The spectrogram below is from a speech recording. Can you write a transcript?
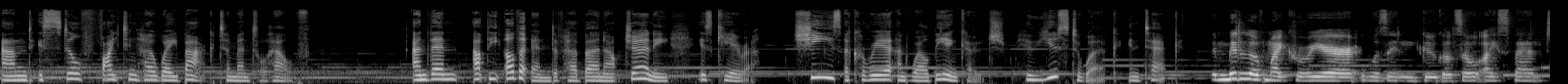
and is still fighting her way back to mental health. And then at the other end of her burnout journey is Ciara. She's a career and well-being coach who used to work in tech. The middle of my career was in Google, so I spent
